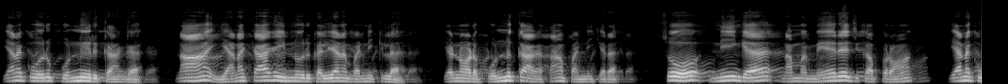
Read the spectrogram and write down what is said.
எனக்கு ஒரு பொண்ணு இருக்காங்க. நான் எனக்காக இன்னொரு கல்யாணம் பண்ணிக்கல. என்னோட பொண்ணுக்காகத்தான் பண்ணிக்கிறேன். ஸோ நீங்க நம்ம மேரேஜுக்கு அப்புறம் எனக்கு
